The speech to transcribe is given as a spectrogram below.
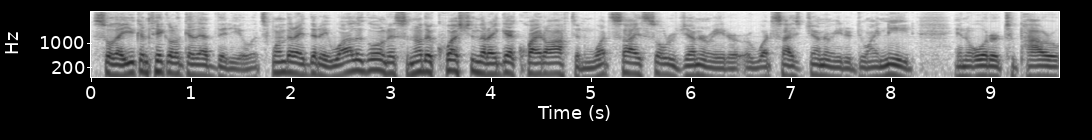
so that you can take a look at that video. It's one that I did a while ago and it's another question that I get quite often. What size solar generator or what size generator do I need in order to power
